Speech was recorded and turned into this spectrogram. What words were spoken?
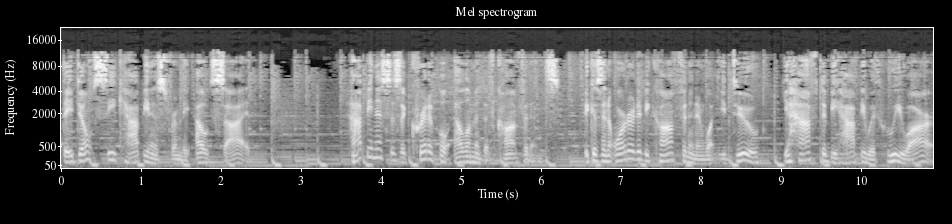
They don't seek happiness from the outside. Happiness is a critical element of confidence because in order to be confident in what you do, you have to be happy with who you are.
